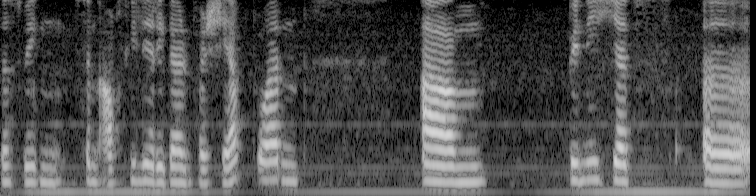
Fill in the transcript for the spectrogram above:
Deswegen sind auch viele Regeln verschärft worden. Ähm, bin ich jetzt äh,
